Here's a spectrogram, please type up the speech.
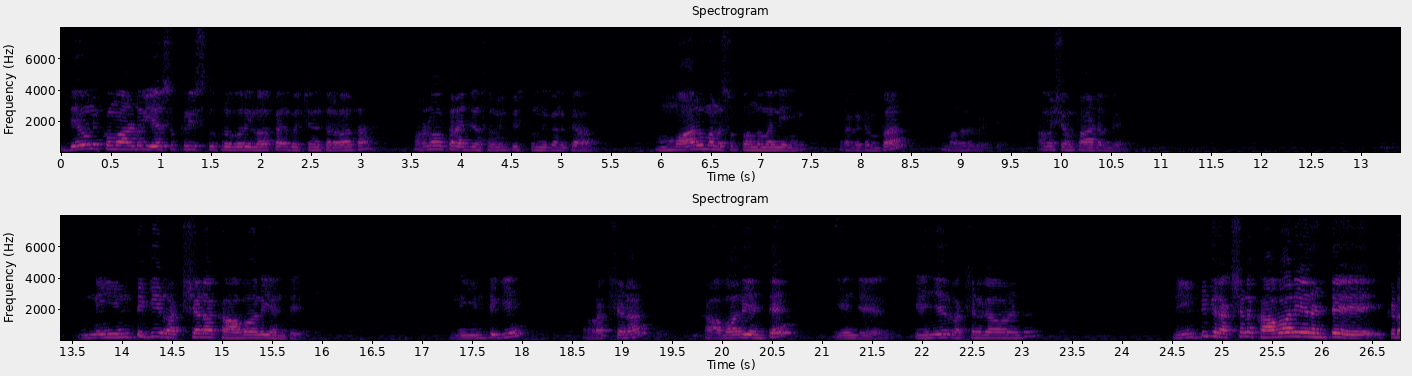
దేవుని కుమారుడు యేసుక్రీస్తు ప్రభు ఈ లోకానికి వచ్చిన తర్వాత పరలోక రాజ్యం సమీపిస్తుంది కనుక మారు మనసు పొందమని ప్రకటింప మొదలుపెట్టారు. అంశం పాఠం పేరు. నీ ఇంటికి రక్షణ కావాలి అంటే నీ ఇంటికి రక్షణ కావాలి అంటే ఏం చేయాలి? ఏం చేయాలి రక్షణ కావాలంటే? నీ ఇంటికి రక్షణ కావాలి అని అంటే ఇక్కడ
